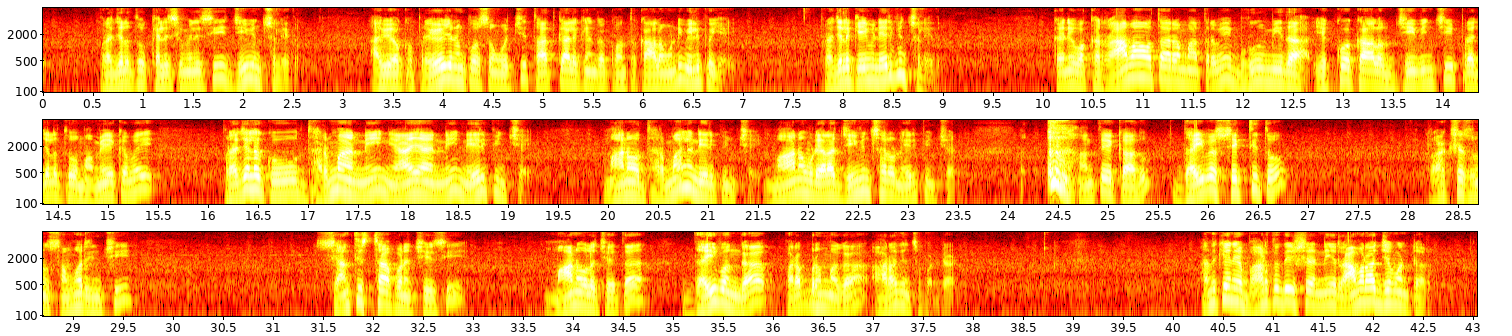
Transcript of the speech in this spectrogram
ప్రజలతో కలిసిమెలిసి జీవించలేదు. అవి ఒక ప్రయోజనం కోసం వచ్చి తాత్కాలికంగా కొంతకాలం ఉండి వెళ్ళిపోయాయి. ప్రజలకేమీ నేర్పించలేదు. కానీ ఒక రామావతారం మాత్రమే భూమి మీద ఎక్కువ కాలం జీవించి ప్రజలతో మమేకమై ప్రజలకు ధర్మాన్ని న్యాయాన్ని నేర్పించాయి. మానవ ధర్మాన్ని నేర్పించాయి. మానవుడు ఎలా జీవించాలో నేర్పించాడు. అంతేకాదు దైవ శక్తితో రాక్షసులను సంహరించి శాంతిస్థాపన చేసి మానవుల చేత దైవంగా పరబ్రహ్మగా ఆరాధించబడ్డాడు. అందుకనే భారతదేశాన్ని రామరాజ్యం అంటారు.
